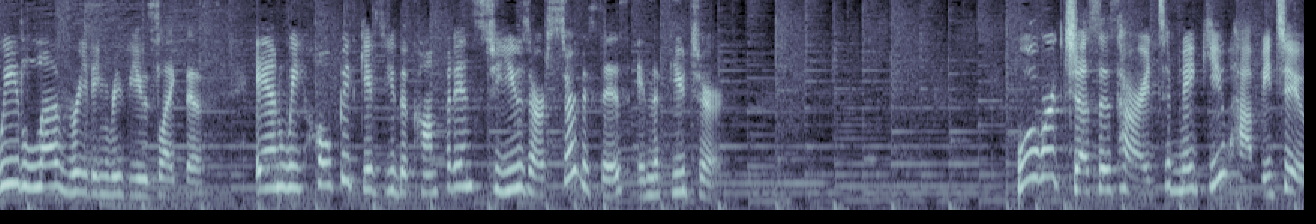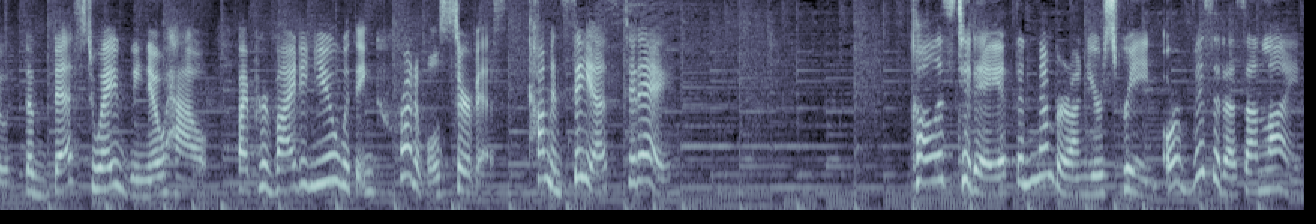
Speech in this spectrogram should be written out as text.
We love reading reviews like this, and we hope it gives you the confidence to use our services in the future. We'll work just as hard to make you happy too, the best way we know how, by providing you with incredible service. Come and see us today. Call us today at the number on your screen or visit us online.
